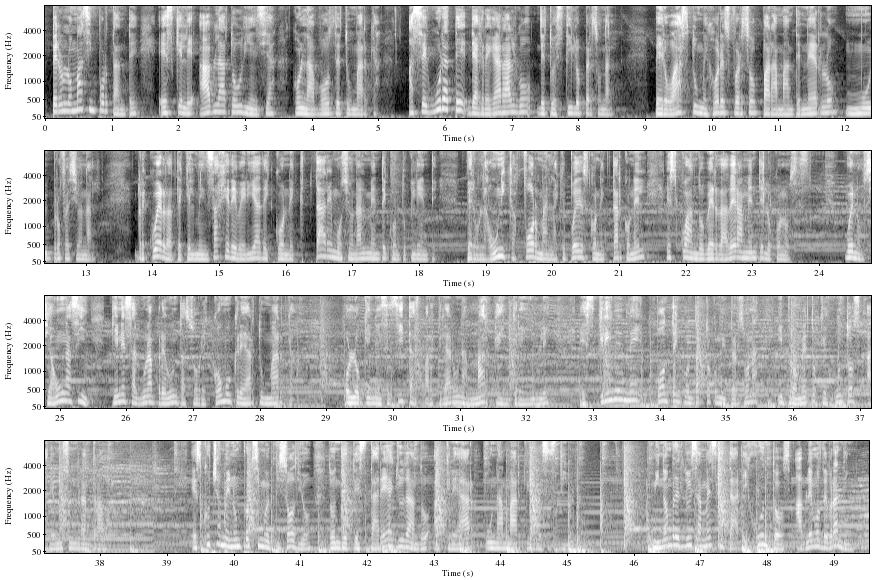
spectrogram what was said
Pero lo más importante es que le habla a tu audiencia con la voz de tu marca. Asegúrate de agregar algo de tu estilo personal pero haz tu mejor esfuerzo para mantenerlo muy profesional. Recuérdate que el mensaje debería de conectar emocionalmente con tu cliente, pero la única forma en la que puedes conectar con él es cuando verdaderamente lo conoces. Bueno, si aún así tienes alguna pregunta sobre cómo crear tu marca o lo que necesitas para crear una marca increíble, escríbeme, ponte en contacto con mi persona y prometo que juntos haremos un gran trabajo. Escúchame en un próximo episodio donde te estaré ayudando a crear una marca irresistible. Mi nombre es Luisa Mezquita y juntos hablemos de branding.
